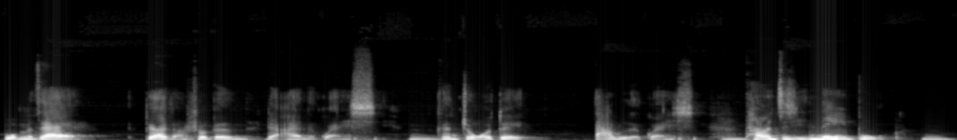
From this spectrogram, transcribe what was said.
我们在不要讲说跟两岸的关系，嗯跟中国对大陆的关系，台湾自己内部，嗯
